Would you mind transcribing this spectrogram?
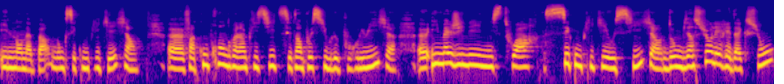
il n'en a pas, donc c'est compliqué. Euh, Enfin, comprendre l'implicite, c'est impossible pour lui. Euh, imaginer une histoire, c'est compliqué aussi. Donc, bien sûr, les rédactions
